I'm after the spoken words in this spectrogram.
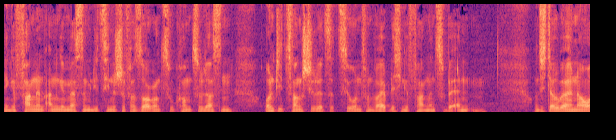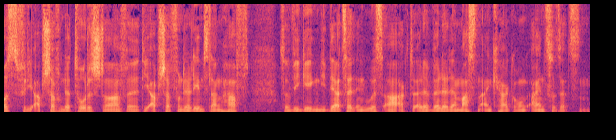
den Gefangenen angemessene medizinische Versorgung zukommen zu lassen und die Zwangssterilisation von weiblichen Gefangenen zu beenden und sich darüber hinaus für die Abschaffung der Todesstrafe, die Abschaffung der lebenslangen Haft sowie gegen die derzeit in den USA aktuelle Welle der Masseneinkerkerung einzusetzen.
